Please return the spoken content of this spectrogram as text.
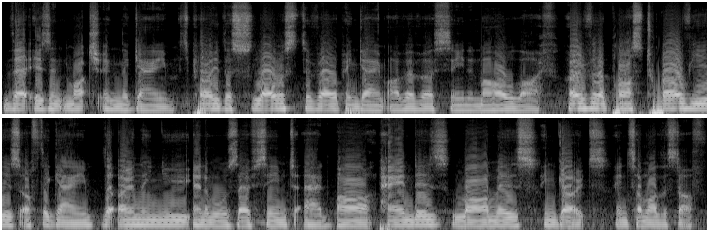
4, There isn't much in the game. It's probably the slowest developing game I've ever seen in my whole life. Over the past 12 years of the game, the only new animals they've seemed to add are pandas, llamas, and goats, and some other stuff.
